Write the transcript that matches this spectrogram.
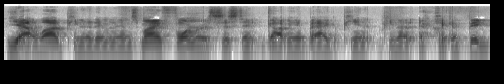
Yeah, a lot of peanut M and M's. My former assistant got me a bag of peanut peanut like a big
